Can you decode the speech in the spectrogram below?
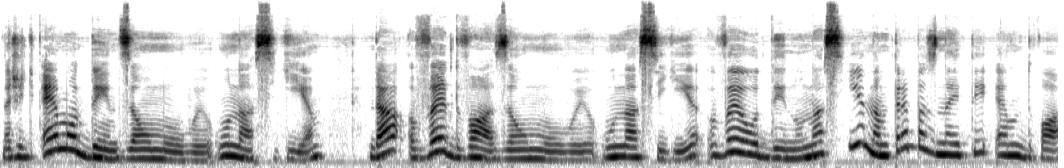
Значить, М1 за умовою у нас є. Да? В2 за умовою у нас є, В1 у нас є, нам треба знайти М2.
